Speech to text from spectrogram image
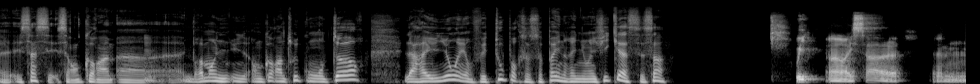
Euh, et ça, c'est encore un, vraiment encore un truc où on tord la réunion et on fait tout pour que ce soit pas une réunion efficace. C'est ça? Oui, et ça, euh, euh,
